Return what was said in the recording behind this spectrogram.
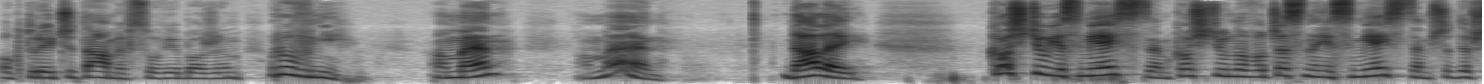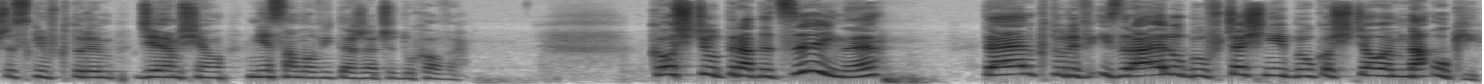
o której czytamy w Słowie Bożym, równi. Amen? Amen. Dalej. Kościół jest miejscem, Kościół nowoczesny jest miejscem przede wszystkim, w którym dzieją się niesamowite rzeczy duchowe. Kościół tradycyjny, ten, który w Izraelu był wcześniej, był kościołem nauki.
